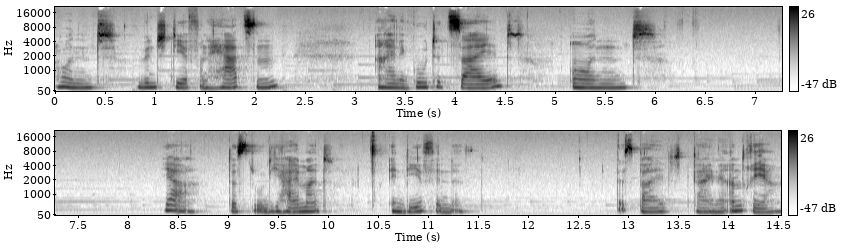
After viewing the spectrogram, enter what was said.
und wünsche dir von Herzen eine gute Zeit und ja, dass du die Heimat in dir findest. Bis bald, deine Andrea.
